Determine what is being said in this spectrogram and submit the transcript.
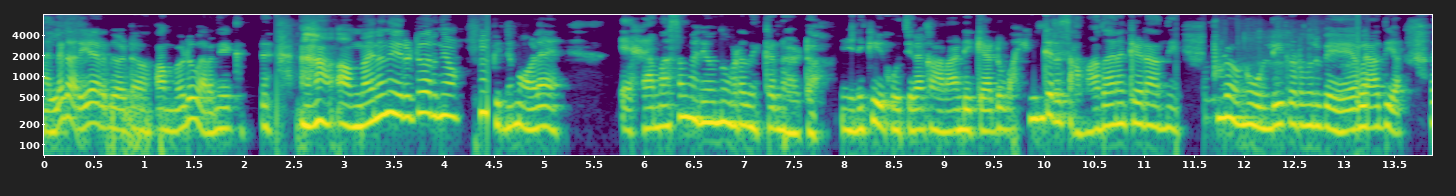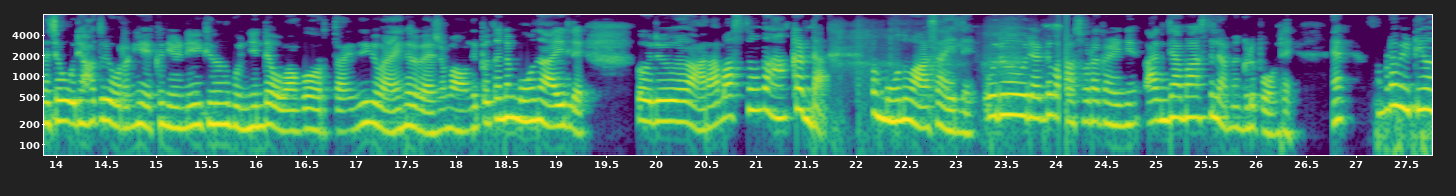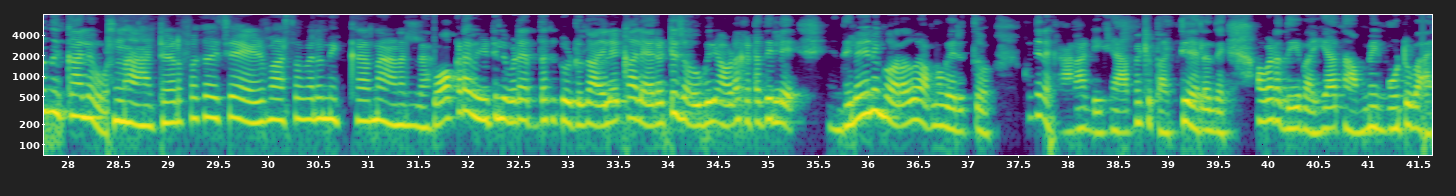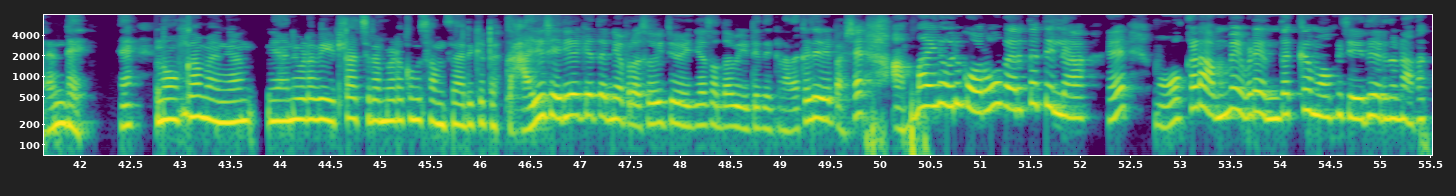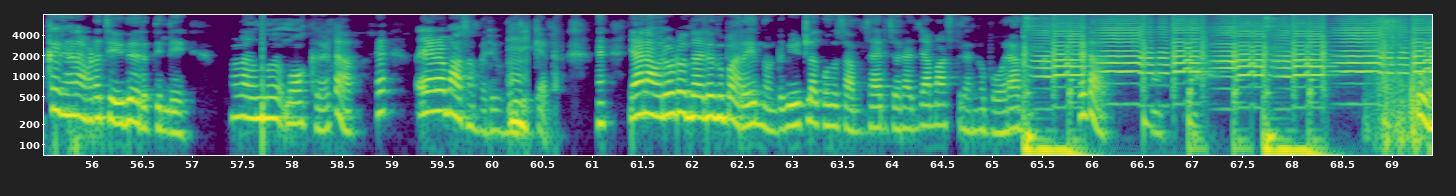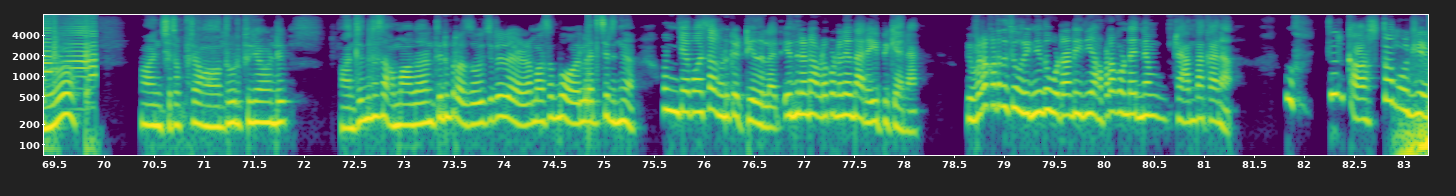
നല്ല കറിയായിരുന്നു കേട്ടോ. അമ്മയോട് പറഞ്ഞേക്ക്. അമ്മേനെ നേരിട്ട് പറഞ്ഞോ. പിന്നെ മോളെ ഏഴാം മാസം വരെ ഒന്നും ഇവിടെ നിൽക്കണ്ട കേട്ടോ. എനിക്ക് ഈ കൊച്ചിനെ കാണാണ്ടിരിക്കാണ്ട് ഭയങ്കര സമാധാനക്കേടാന്നേ. എപ്പോഴും അങ്ങ് ഉള്ളിൽ കിടന്നൊരു വേവലാതിയാ. എന്നുവെച്ചാൽ രാത്രി ഉറങ്ങിയൊക്കെ എണീക്കുന്നത് കുഞ്ഞിന്റെ മുഖം ഓർത്താ. എനിക്ക് ഭയങ്കര വിഷമാവുന്നു ഇപ്പൊ തന്നെ മൂന്നായില്ലേ? ഒരു ആറാം മാസത്തെ ഒന്നും ആക്കണ്ട. ഇപ്പൊ മൂന്ന് മാസമായില്ലേ ഒരു രണ്ട് മാസം കൂടെ കഴിഞ്ഞ് അഞ്ചാം മാസത്തിലാകുമ്പോൾ ഇങ്ങോട്ട് പോരെ. നമ്മുടെ വീട്ടിൽ വന്ന് നിൽക്കാലോ? നാട്ടുകടപ്പൊക്കെ വെച്ച് ഏഴു മാസം വരെ നിക്കാന്നാണല്ലോ മോക്കടെ വീട്ടിൽ ഇവിടെ എന്തൊക്കെ കിട്ടുന്നു? അതിനേക്കാൾ ഇരട്ടി സൗകര്യം അവിടെ കിട്ടത്തില്ലേ? എന്തിനേലും കുറവ് അമ്മ വരുത്തോ. കുഞ്ഞിനെ കാണാണ്ടി അമ്മയ്ക്ക് പറ്റിയല്ലേ അവിടെ നീ വയ്യാത്ത അമ്മ ഇങ്ങോട്ട് വരണ്ടേ? നോക്കാമേ ഞാൻ ഞാനിവിടെ വീട്ടിലെ അച്ഛനമ്മയോടൊക്കെ ഒന്ന് സംസാരിക്കട്ടെ. കാര്യം ശരിയൊക്കെ തന്നെയാ. പ്രസവിച്ചു കഴിഞ്ഞാൽ സ്വന്തം വീട്ടിൽ നിൽക്കണം അതൊക്കെ ശരി. പക്ഷെ അമ്മ അതിന് ഒരു കുറവ് വരുത്തത്തില്ല. ഏ? മോക്കടെ അമ്മ ഇവിടെ എന്തൊക്കെ മോക്ക് ചെയ്തു തരുന്നുണ്ട് അതൊക്കെ ഞാൻ അവിടെ ചെയ്തു തരത്തില്ലേ? നിങ്ങളതൊന്ന് നോക്ക് കേട്ടാ. ഏഴാം മാസം വരെ ഇരിക്കണ്ട ഞാൻ അവനോട് എന്തായാലും ഒന്ന് പറയുന്നുണ്ട്. വീട്ടിലൊക്കെ ഒന്ന് സംസാരിച്ചു ഒരു അഞ്ചാം മാസത്തിൽ അങ്ങ് പോരാൻ കേട്ടോ? ഓ മനുഷ്യനെ പ്രാന്ത് പിടിപ്പിക്കാൻ വേണ്ടി മനുഷ്യന്റെ സമാധാനത്തിന് പ്രസവിച്ചിട്ട് ഏഴാം മാസം പോയാലും വരച്ചിരുന്ന അഞ്ചാം മാസം അങ്ങോട്ട് കെട്ടിയതല്ല. എന്തിനാണ് അവിടെ കൊണ്ടുവന്ന് അറിയിപ്പിക്കാനാ ഇവിടെ കൊണ്ടു ചൊരിഞ്ഞത് കൂടാണ്ട് ഇനി അവിടെ കൊണ്ട് തന്നെ ഭ്രാന്താക്കാനാ? ഇതൊരു കഷ്ടം നോക്കിയേ.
